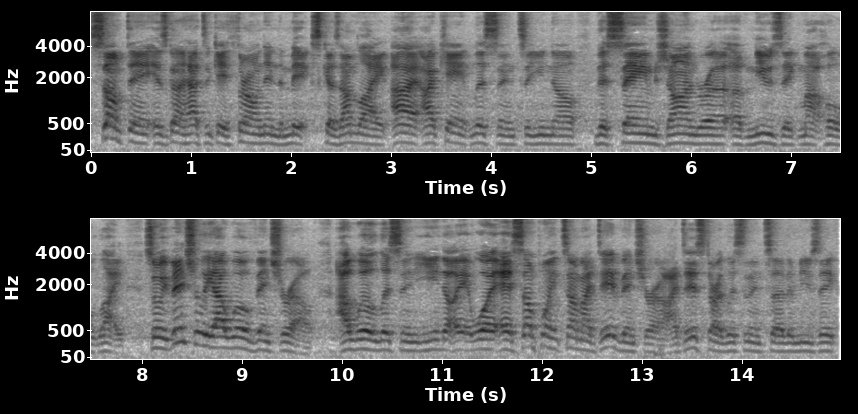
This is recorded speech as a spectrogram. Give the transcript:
something is gonna have to get thrown in the mix. Cause I'm like, I, I can't listen to, you know, the same genre of music my whole life. So eventually I will venture out. I will listen, you know, it, well, at some point in time I did venture out. I did start listening to other music.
